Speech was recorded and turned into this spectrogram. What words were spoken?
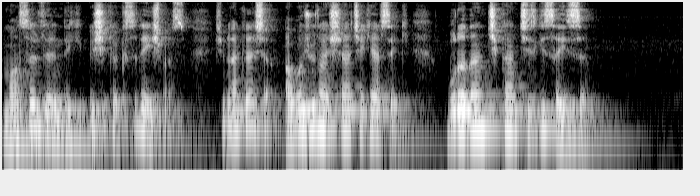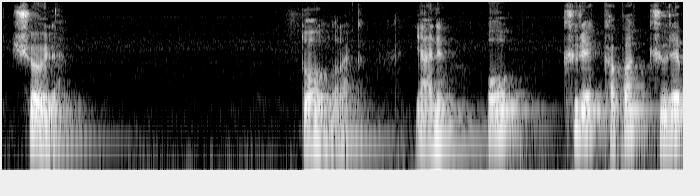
masa üzerindeki ışık akısı değişmez. Şimdi arkadaşlar abajuru aşağı çekersek buradan çıkan çizgi sayısı şöyle doğal olarak yani o küre kapak küre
